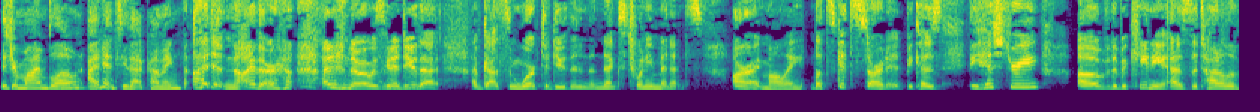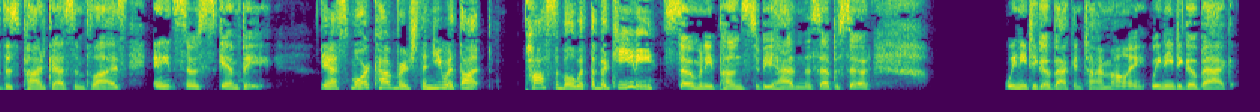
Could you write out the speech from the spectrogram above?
Is your mind blown? I didn't see that coming. I didn't either. I didn't know I was going to do that. I've got some work to do then in the next 20 minutes. All right, Molly, let's get started because the history of the bikini, as the title of this podcast implies, ain't so skimpy. Yes, more coverage than you would thought possible with the bikini. So many puns to be had in this episode. We need to go back in time, Molly. We need to go back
